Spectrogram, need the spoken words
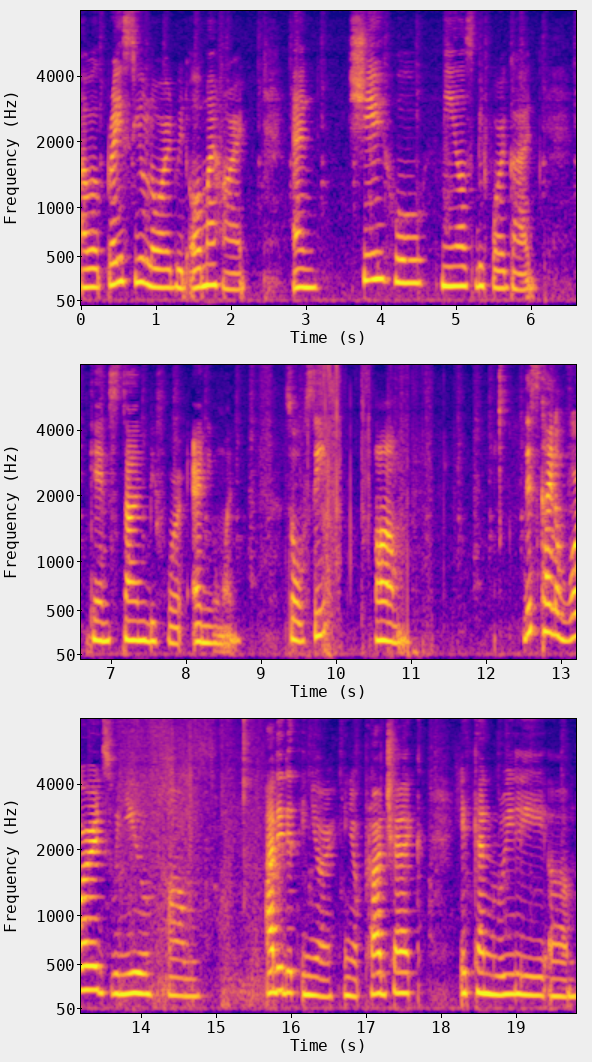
I will praise you, Lord, with all my heart. And she who kneels before God can stand before anyone. So see, um, this kind of words when you um, added it in your in your project, it can really um,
